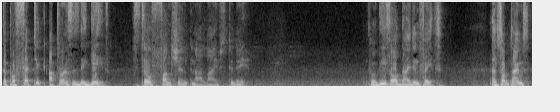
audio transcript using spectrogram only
The prophetic utterances they gave still function in our lives today. So these all died in faith. And sometimes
